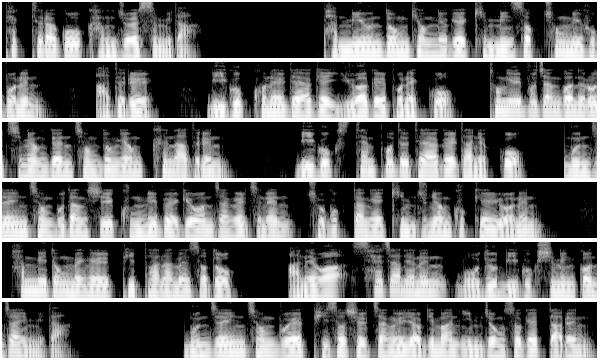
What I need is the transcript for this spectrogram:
팩트라고 강조했습니다. 반미운동 경력의 김민석 총리 후보는 아들을 미국 코넬 대학에 유학을 보냈고 통일부 장관으로 지명된 정동영 큰아들은 미국 스탠포드 대학을 다녔고 문재인 정부 당시 국립외교원장을 지낸 조국당의 김준영 국회의원은 한미동맹을 비판하면서도 아내와 세 자녀는 모두 미국 시민권자입니다. 문재인 정부의 비서실장을 역임한 임종석의 딸은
